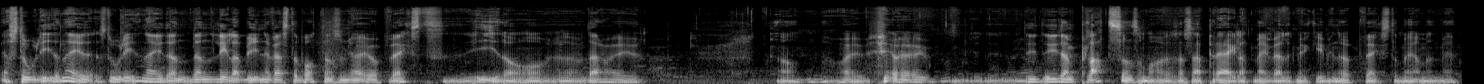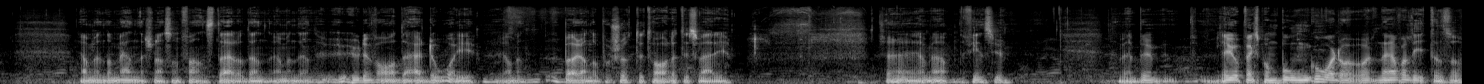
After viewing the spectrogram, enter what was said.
Ja, Storliden är ju, Storliden är ju den, den lilla byn i Västerbotten som jag är uppväxt i. Då, och eh, där har jag ju... Ja, har jag, jag, jag det, det är ju den platsen som har så att säga, präglat mig väldigt mycket i min uppväxt. Och med, ja, men, med ja, men, de människorna som fanns där och den, ja, men, den, hur, det var där då i ja, men, början då på 70-talet i Sverige. Så, ja, men, det finns ju... Jag är ju uppväxt på en bondgård och, när jag var liten så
